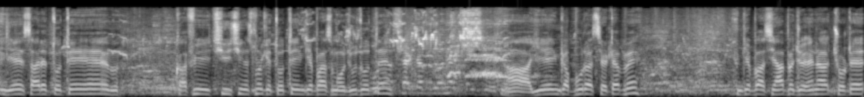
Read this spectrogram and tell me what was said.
یہ سارے طوطے ہیں کافی اچھی اچھی نسلوں کے طوطے ان کے پاس موجود ہوتے ہیں۔ ہاں یہ ان کا پورا سیٹ اپ ہے۔ ان کے پاس یہاں پہ جو ہے نا چھوٹے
